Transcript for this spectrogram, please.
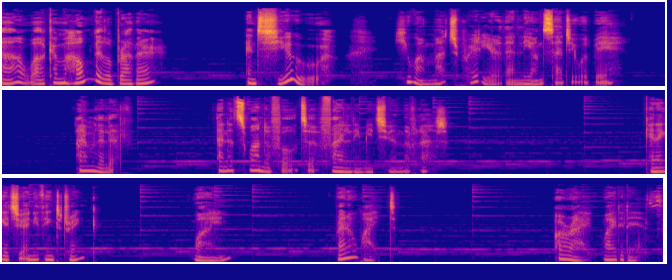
Ah, welcome home, little brother. And you. You are much prettier than Leon said you would be. I'm Lilith, and it's wonderful to finally meet you in the flesh. Can I get you anything to drink? Wine? Red or white? Alright, white it is.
